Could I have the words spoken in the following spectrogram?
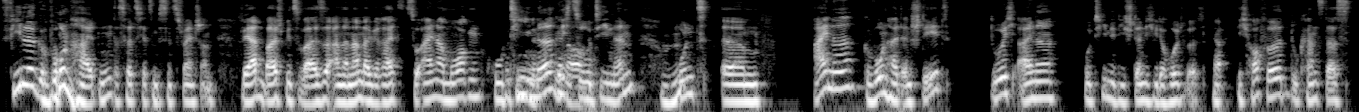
Viele Gewohnheiten, das hört sich jetzt ein bisschen strange an, werden beispielsweise aneinandergereiht zu einer Morgenroutine, Routine, nicht genau. zu Routinen. Mhm. Und ähm, eine Gewohnheit entsteht durch eine Routine, die ständig wiederholt wird. Ja. Ich hoffe, du kannst das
